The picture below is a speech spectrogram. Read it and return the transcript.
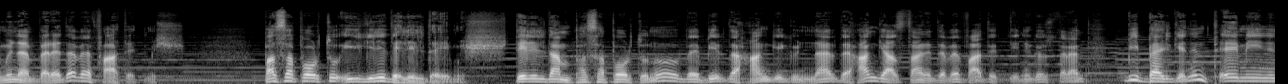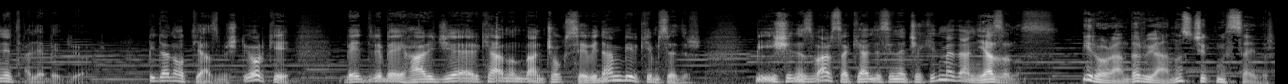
Münevvere'de vefat etmiş. Pasaportu ilgili delildeymiş. Delilden pasaportunu ve bir de hangi günlerde hangi hastanede vefat ettiğini gösteren bir belgenin teminini talep ediyor. Bir de not yazmış. Diyor ki Bedri Bey hariciye erkanından çok sevinen bir kimsedir. Bir işiniz varsa kendisine çekinmeden yazınız. Bir oranda rüyanız çıkmış sayılır.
